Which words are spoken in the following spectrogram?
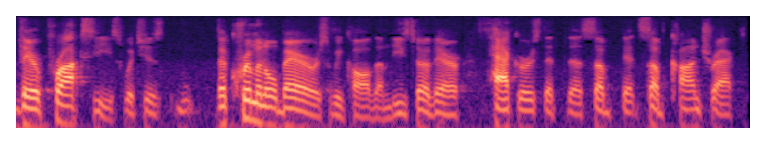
their proxies, which is the criminal bearers, we call them. These are their hackers that the sub that subcontract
